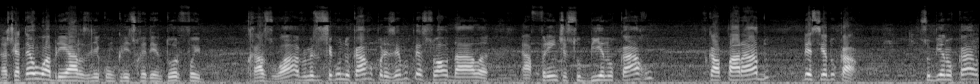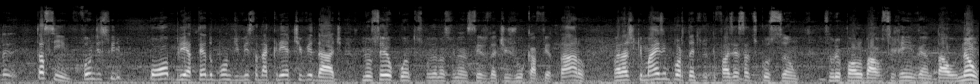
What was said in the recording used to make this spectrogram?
Acho que até o abre alas ali com Cristo Redentor foi razoável, mas o segundo carro, por exemplo, o pessoal da ala à frente subia no carro, ficava parado, descia do carro. Subia no carro. Então assim, foi um desfile pobre até do ponto de vista da criatividade. Não sei o quanto os problemas financeiros da Tijuca afetaram, mas acho que mais importante do que fazer essa discussão sobre o Paulo Barros se reinventar ou não,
